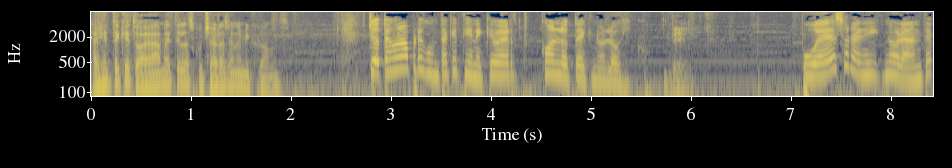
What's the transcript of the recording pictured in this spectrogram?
Hay gente que todavía mete las cucharas en el microondas. Yo tengo una pregunta que tiene que ver con lo tecnológico. Dele. Puede sonar ignorante,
